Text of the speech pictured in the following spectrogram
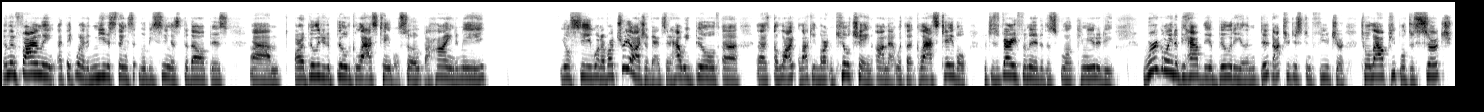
And then finally, I think one of the neatest things that we'll be seeing us develop is um, our ability to build glass tables. So behind me, you'll see one of our triage events and how we build a, a Lockheed Martin kill chain on that with a glass table, which is very familiar to the Splunk community. We're going to be, have the ability in the not too distant future to allow people to search,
